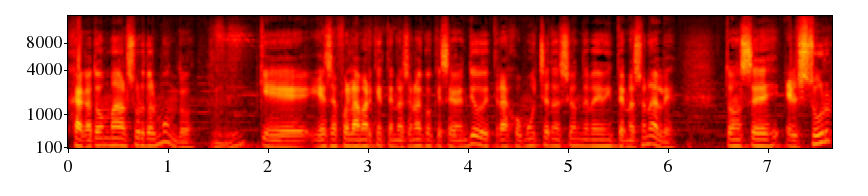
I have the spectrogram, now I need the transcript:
hackathon más al sur del mundo que y esa fue la marca internacional con que se vendió y trajo mucha atención de medios internacionales. Entonces, el sur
